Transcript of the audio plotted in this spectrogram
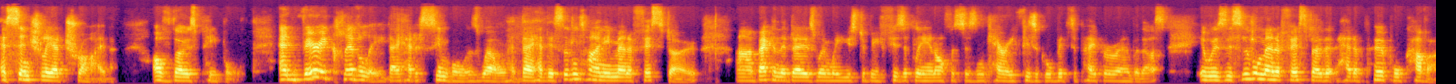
essentially a tribe of those people. And very cleverly, they had a symbol as well. They had this little tiny manifesto uh, back in the days when we used to be physically in offices and carry physical bits of paper around with us. It was this little manifesto that had a purple cover.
